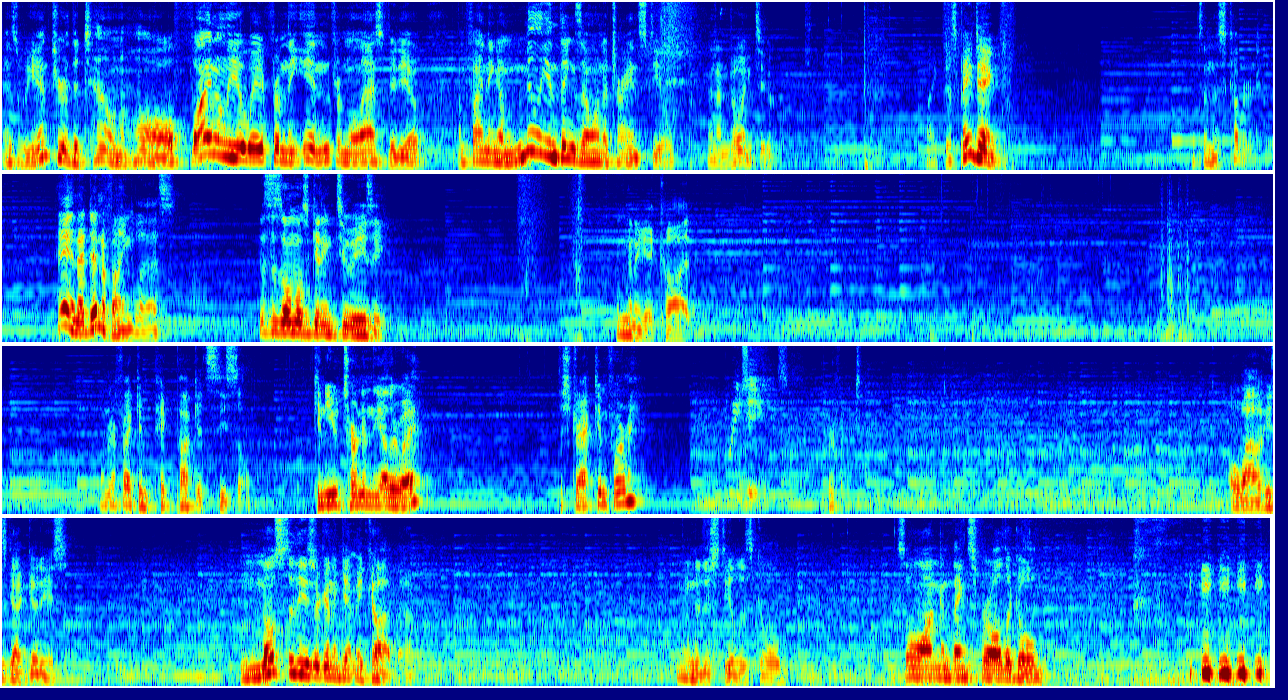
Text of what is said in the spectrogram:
As we enter the town hall, finally away from the inn from the last video, I'm finding a million things I want to try and steal. And I'm going to. Like this painting. What's in this cupboard? Hey, an identifying glass. This is almost getting too easy. I'm gonna get caught. wonder if I can pickpocket Cecil. Can you turn him the other way? Distract him for me? Greetings. Perfect. Oh wow, he's got goodies. Most of these are gonna get me caught though. I'm gonna just steal his gold. So long and thanks for all the gold. You're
